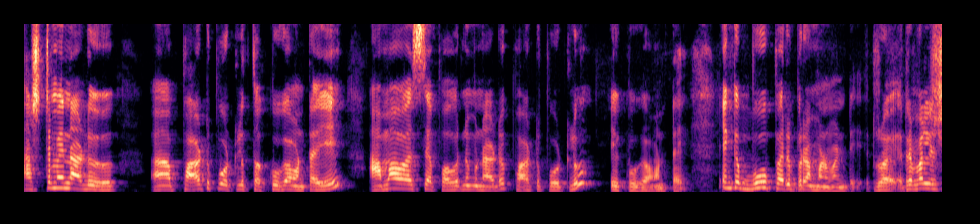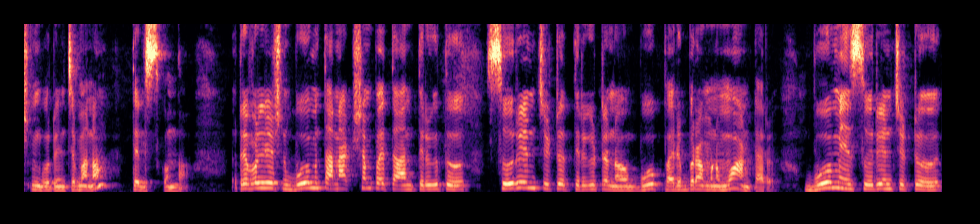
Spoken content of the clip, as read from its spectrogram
అష్టమి నాడు పాటుపోట్లు తక్కువగా ఉంటాయి. అమావాస్య పౌర్ణమి నాడు పాటుపోట్లు ఎక్కువగా ఉంటాయి. ఇంకా భూ పరిభ్రమణం అండి. రెవల్యూషన్ గురించి మనం తెలుసుకుందాం. రెవల్యూషన్ భూమి తన అక్షంపై తాను తిరుగుతూ సూర్యుని చుట్టూ తిరుగుటను భూ పరిభ్రమణము అంటారు. భూమి సూర్యుని చుట్టూ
